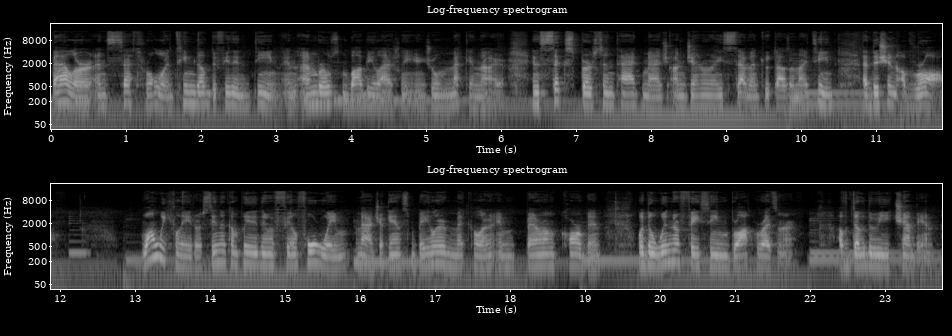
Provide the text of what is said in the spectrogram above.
Balor and Seth Rollins teamed up defeated Dean and Ambrose, Bobby Lashley, and Drew McIntyre in six-person tag match on January 7, 2019 edition of Raw. One week later, Cena completed a fatal four-way match against Balor, McIntyre, and Baron Corbin, with the winner facing Brock Lesnar of WWE Champion.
